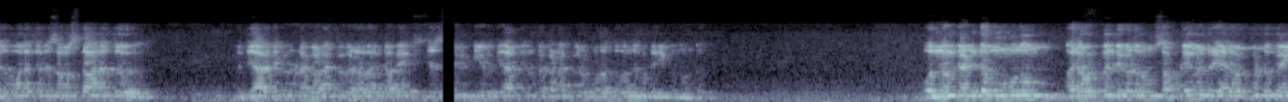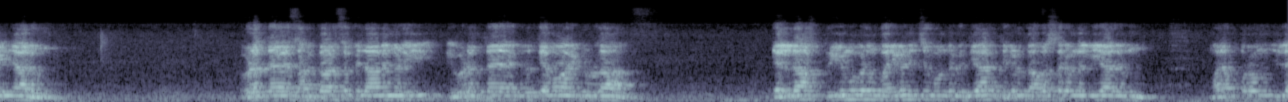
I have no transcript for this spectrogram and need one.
അതുപോലെ തന്നെ സംസ്ഥാനത്ത് വിദ്യാർത്ഥികളുടെ കണക്കുകൾ അവർക്ക് അപേക്ഷിച്ച് വിദ്യാർത്ഥികളുടെ കണക്കുകൾ പുറത്തു വന്നുകൊണ്ടിരിക്കുന്നുണ്ട്. ഒന്നും രണ്ടും മൂന്നും അലോട്ട്മെന്റുകളും സപ്ലിമെന്ററി അലോട്ട്മെന്റും കഴിഞ്ഞാലും ഇവിടുത്തെ സർക്കാർ സംവിധാനങ്ങളിൽ ഇവിടുത്തെ കൃത്യമായിട്ടുള്ള എല്ലാ സ്ട്രീമുകളും പരിഗണിച്ചുകൊണ്ട് വിദ്യാർത്ഥികൾക്ക് അവസരം നൽകിയാലും മലപ്പുറം ജില്ല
